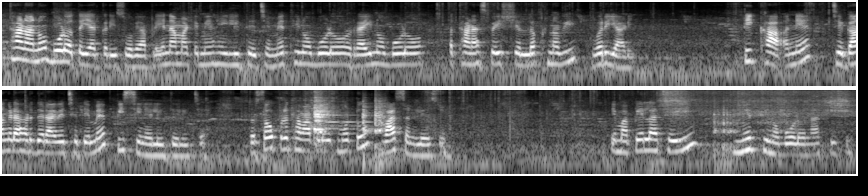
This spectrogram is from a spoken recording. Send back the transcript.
અથાણાનો બોળો તૈયાર કરીશું હવે આપણે. એના માટે મેં અહીં લીધે છે મેથીનો બોળો, રાઈનો બોળો, અથાણા સ્પેશિયલ લખનવી, વરિયાળી. તીખા અને જે ગાંગડા હળદર આવે છે તે મેં પીસીને લીધેલી છે. તો સૌ પ્રથમ આપણે એક મોટું વાસણ લેશું. એમાં પહેલાં છે એ મેથીનો બોળો નાખીશું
